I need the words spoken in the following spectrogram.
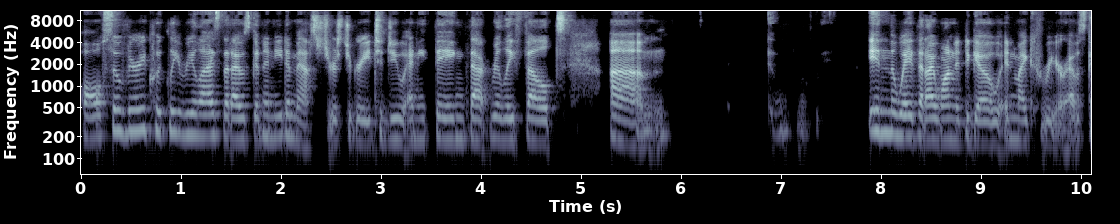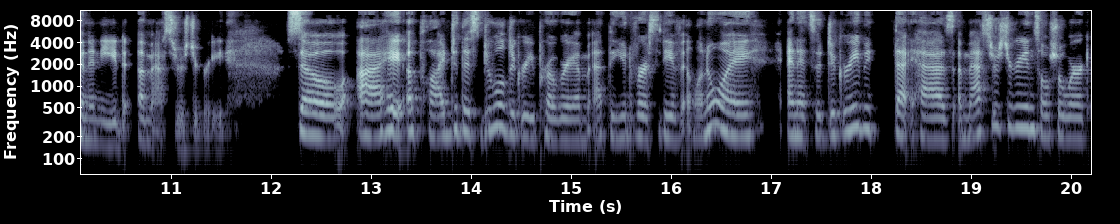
also very quickly realized that i was going to need a master's degree to do anything that really felt um, in the way that i wanted to go in my career. I was going to need a master's degree so I applied to this dual degree program at the University of Illinois, and it's a degree that has a master's degree in social work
